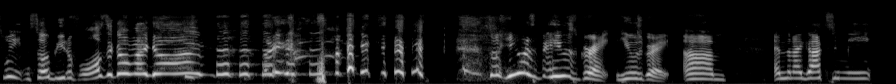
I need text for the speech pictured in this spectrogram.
sweet and so beautiful. I was like, oh my God. so he was he was great. He was great. Um, and then I got to meet.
